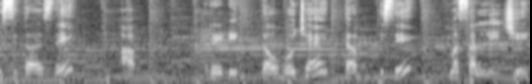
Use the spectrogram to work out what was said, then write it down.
इसी तरह से आप रेडी डो हो जाए, तब इसे मसल लीजिए।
